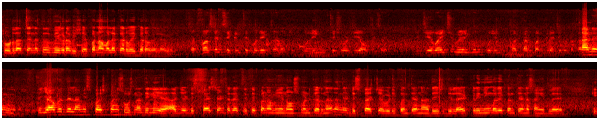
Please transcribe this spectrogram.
सोडला त्यांना तर वेगळा विषय आहे, पण आम्हाला कारवाई करावी लागेल. फर्स्ट आणि सेकंड फेजमध्ये एक झालं की पोलिंग जे ऑफिस आहे जेवायची वेळ घेऊन पोलिंग मतदान बंद नाही नाही. तर याबद्दल आम्ही स्पष्टपणे सूचना दिली आहे. आज जे डिस्पॅच सेंटर आहे तिथे पण आम्ही अनाऊन्समेंट करणार आणि डिस्पॅचच्या वेळी पण त्यांना आदेश दिला आहे. ट्रेनिंगमध्ये पण त्यांना सांगितलं आहे. की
